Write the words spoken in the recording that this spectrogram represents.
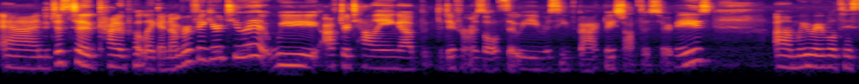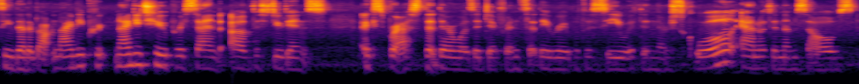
And just to kind of put like a number figure to it, we, after tallying up the different results that we received back based off the surveys, um, we were able to see that about 90 92% of the students expressed that there was a difference that they were able to see within their school and within themselves.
